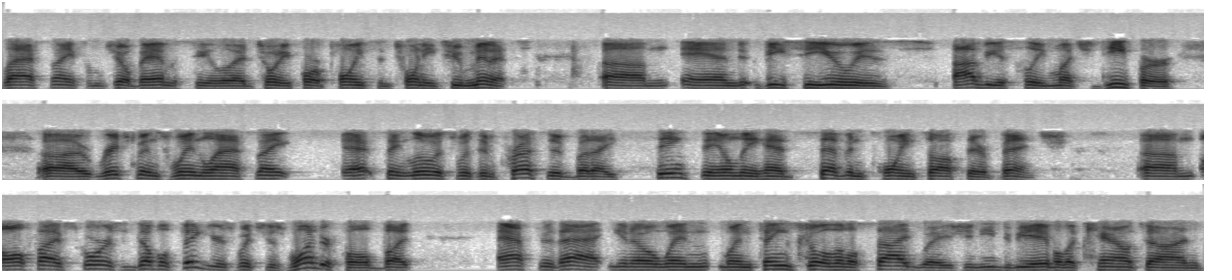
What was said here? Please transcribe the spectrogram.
last night from Joe Bamisile, who had 24 points in 22 minutes. Um, and VCU is obviously much deeper. Uh, Richmond's win last night at St. Louis was impressive, but I think they only had seven points off their bench. Um, all five scores in double figures, which is wonderful, but after that, you know, when when things go a little sideways, you need to be able to count on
